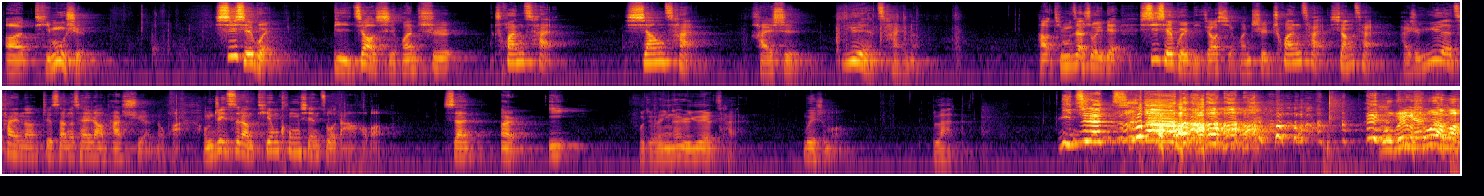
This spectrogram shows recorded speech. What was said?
呃，题目是：吸血鬼比较喜欢吃川菜、湘菜还是粤菜呢？好，题目再说一遍：吸血鬼比较喜欢吃川菜、湘菜还是粤菜呢？这三个菜让他选的话，我们这次让天空先作答，好不好？三二一，我觉得应该是粤菜为什么？，blood。你居然知道！我没有说了吗？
